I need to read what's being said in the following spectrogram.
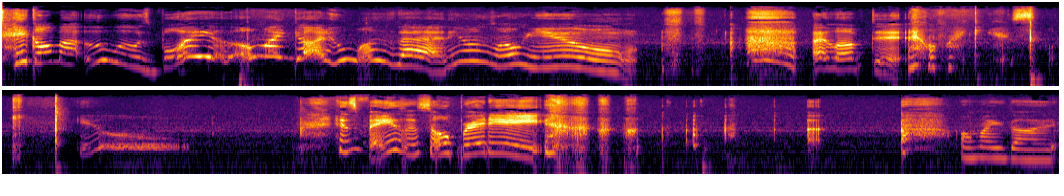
Take all my uwoos, boy. Oh my god, who was that? He was so cute. I loved it. Oh my god, he's so cute. His face is so pretty. Oh my god,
